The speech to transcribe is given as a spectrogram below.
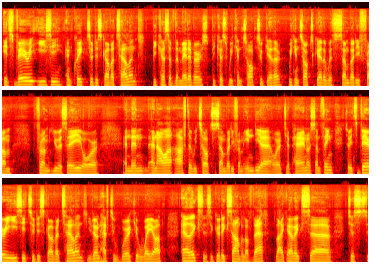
it's very easy and quick to discover talent because of the metaverse, because we can talk together. We can talk together with somebody from, from USA or and then an hour after we talk to somebody from India or Japan or something. So it's very easy to discover talent. You don't have to work your way up. Alex is a good example of that. Like Alex uh, just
